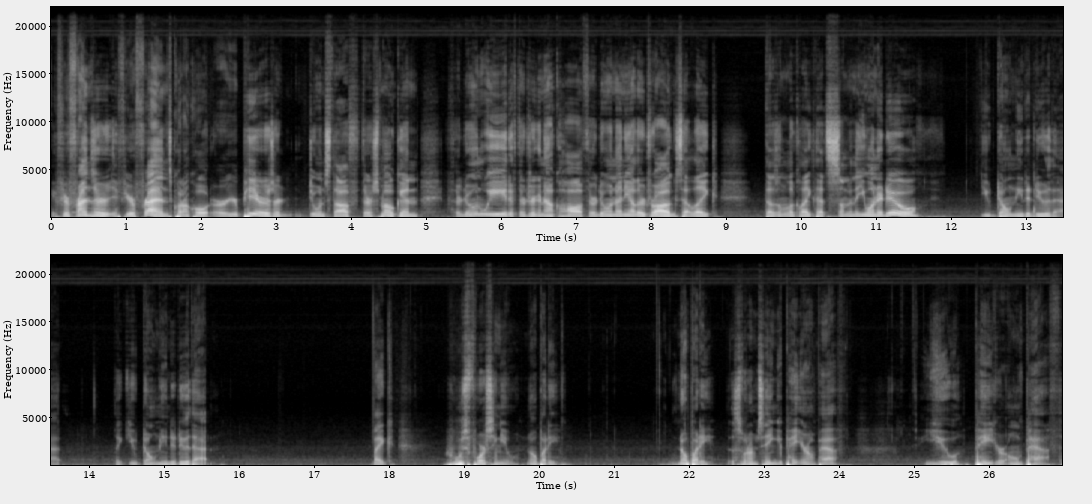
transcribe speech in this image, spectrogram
If your friends are, if your friends, quote unquote, or your peers are doing stuff, they're smoking, if they're doing weed, if they're drinking alcohol, if they're doing any other drugs that like doesn't look like that's something that you want to do, you don't need to do that. Like you don't need to do that. Like who's forcing you? Nobody. Nobody. This is what I'm saying. You paint your own path. You paint your own path.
